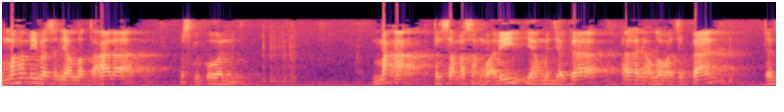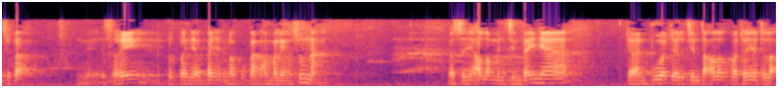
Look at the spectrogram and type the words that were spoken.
memahami bahasanya Allah Ta'ala meskipun ma'a bersama sang wali yang menjaga hal-hal yang Allah wajibkan dan suka sering berbanyak-banyak melakukan amal yang sunnah. Bahasanya Allah mencintainya dan buah dari cinta Allah kepadanya adalah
